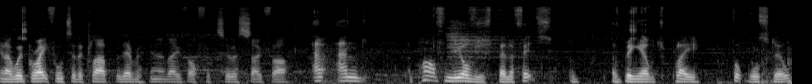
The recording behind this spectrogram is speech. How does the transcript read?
you know, we're grateful to the club with everything that they've offered to us so far. A- And apart from the obvious benefits of, of being able to play football still,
